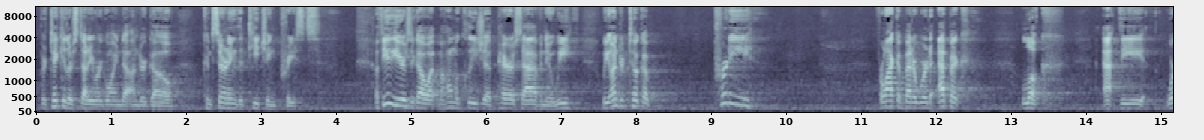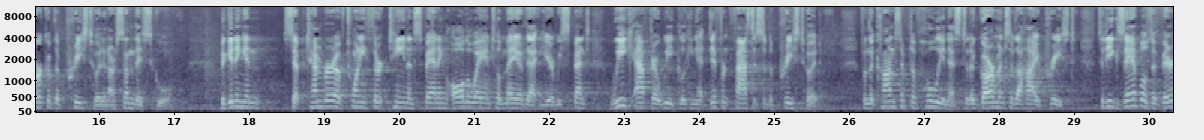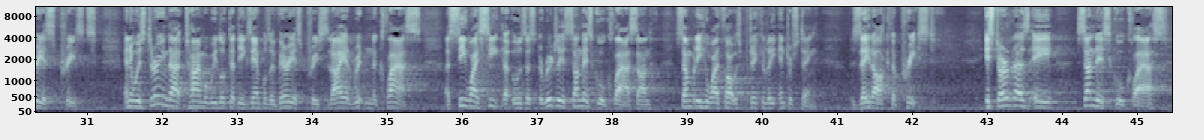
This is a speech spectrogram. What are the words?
particular study we're going to undergo concerning the teaching priests. A few years ago at my Mahoma Ecclesia, Paris Avenue, we, we undertook a pretty, for lack of a better word, epic look at the work of the priesthood in our Sunday school. Beginning in September of 2013 and spanning all the way until May of that year, we spent week after week looking at different facets of the priesthood, from the concept of holiness to the garments of the high priest, to the examples of various priests. And it was during that time where we looked at the examples of various priests that I had written a class, a CYC, uh, it was originally a Sunday school class on somebody who I thought was particularly interesting, Zadok the priest. It started as a Sunday school class,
